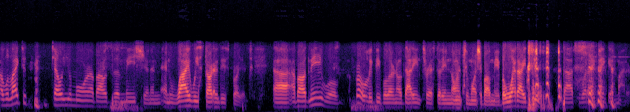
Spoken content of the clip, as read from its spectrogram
I would like to tell you more about the mission and, and why we started this project. Uh, about me, well, probably people are not that interested in knowing too much about me. But what I do, that's what I think it matters.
